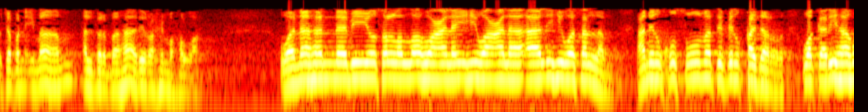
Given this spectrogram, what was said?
ucapan Imam Al-Barbahari rahimahullah. Wa nahى النبي صلى الله عليه وعلى آله وسلم عن الخصومة في القدر وكرهه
